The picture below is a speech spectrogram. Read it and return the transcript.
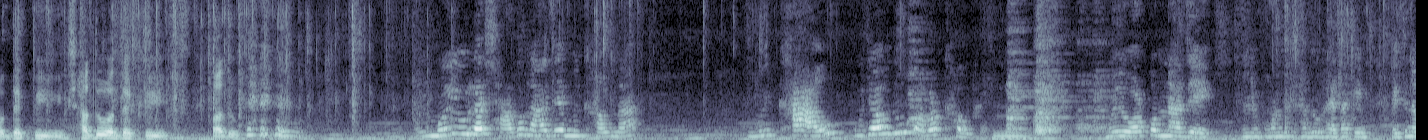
অর্ধেক তুই সাধু অর্ধেক তুই পাদু। মই উলা সাধু না যে আমি খাও না। মুই খাও পূজাও দু আবার খাও। মই ওরকম না যে ভণ্ড সাধু হয়ে থাকে এখানে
